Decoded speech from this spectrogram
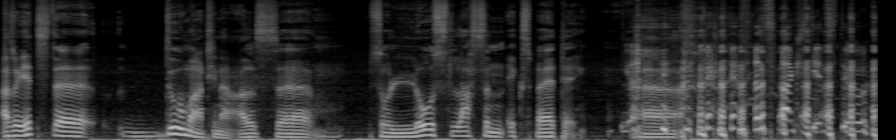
Also jetzt äh, du, Martina, als äh, so Loslassen-Experte. Ja, das sagst jetzt du.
